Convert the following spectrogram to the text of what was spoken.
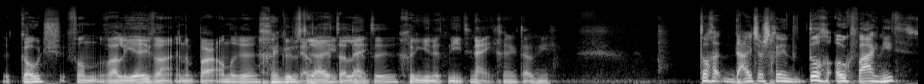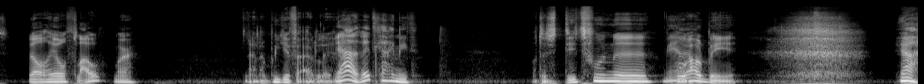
De coach van Valieva en een paar andere ook kunstrijtalenten gun je het niet. Nee, gun ik het ook niet. Toch, Duitsers gun ik het toch ook vaak niet. Wel heel flauw, maar... Nou, dat moet je even uitleggen. Ja, dat weet ik eigenlijk niet. Wat is dit voor een... eh, Ja. Hoe oud ben je? Ja.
